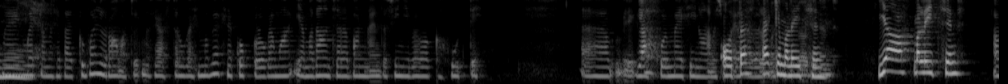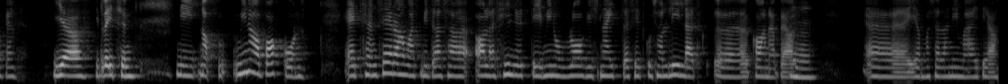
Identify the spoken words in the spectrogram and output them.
ma jäin mõtlema seda, et kui palju raamatuid ma see aasta lugesin, ma peaks need kokku lugema ja ma tahan selle panna enda sünnipäeva Kahooti äh,. jah, kui me siin oleme. oota, äkki ma leidsin. jaa, ma leidsin. okei okay. jaa, leidsin. nii, no mina pakun, et see on see raamat, mida sa alles hiljuti minu vlogis näitasid, kus on lilled äh, kaane peal mm. -hmm. ja ma selle nime ei tea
